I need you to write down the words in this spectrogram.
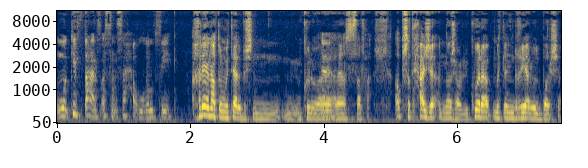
وكيف تعرف أصلا صح أو غلط فيه. خلينا نعطي مثال باش نكونوا آه. على نفس الصفحة أبسط حاجة نرجع للكره مثلا الريال والبرشا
